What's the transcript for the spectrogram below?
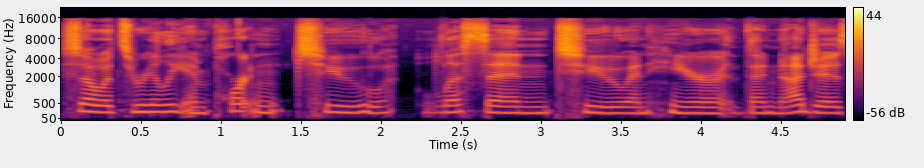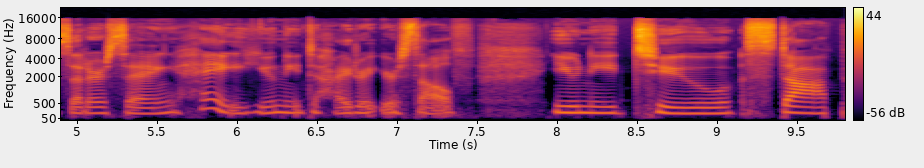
So it's really important to listen to and hear the nudges that are saying, hey, you need to hydrate yourself. You need to stop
